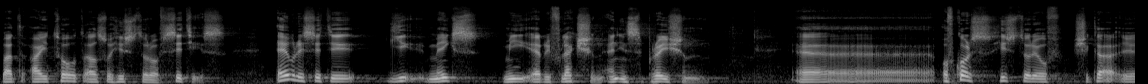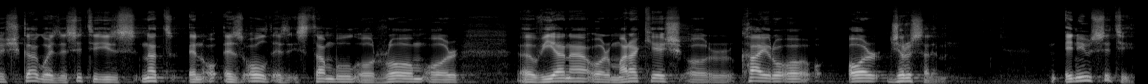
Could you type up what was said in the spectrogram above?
but I taught also history of cities. Every city makes me a reflection, an inspiration. Uh, of course, history of Chicago, uh, Chicago, as a city is not an, as old as Istanbul or Rome or uh, Vienna or Marrakesh or Cairo or, or Jerusalem. A new city.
